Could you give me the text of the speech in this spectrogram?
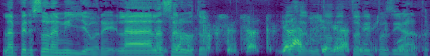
la persona migliore. La, la saluto. Senz'altro. Grazie, la saluto, dottor Imposimato.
